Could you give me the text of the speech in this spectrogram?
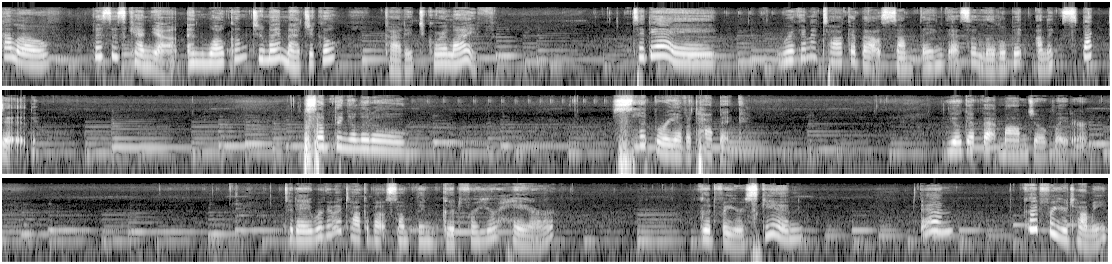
Hello, this is Kenya, and welcome to my magical cottage core life. Today, we're going to talk about something that's a little bit unexpected. Something a little slippery of a topic. You'll get that mom joke later. Today, we're going to talk about something good for your hair good for your skin, and good for your tummy.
